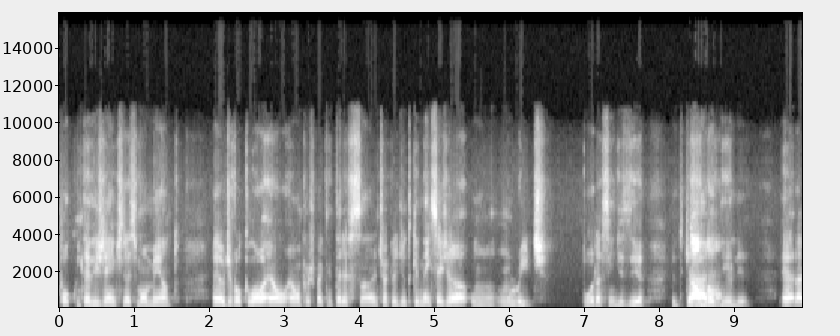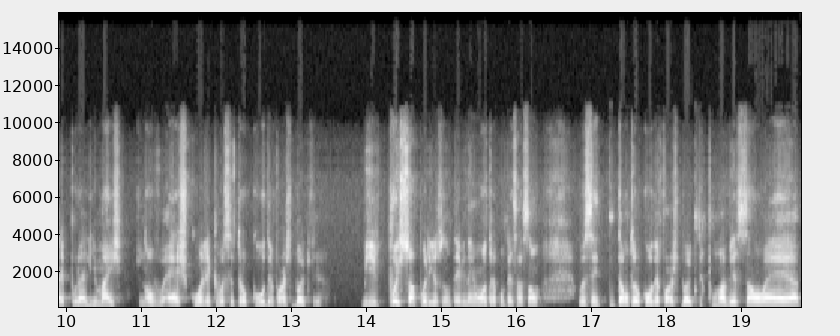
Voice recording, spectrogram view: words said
pouco inteligente nesse momento. É, o Devon Claw é um, é um prospecto interessante. Eu acredito que nem seja um, um reach, por assim dizer. Que não, a área não. dele era por ali, mas, de novo, é a escolha que você trocou o DeForest Buckner. E foi só por isso, não teve nenhuma outra compensação. Você então trocou o DeForest Buckner por uma versão. É...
